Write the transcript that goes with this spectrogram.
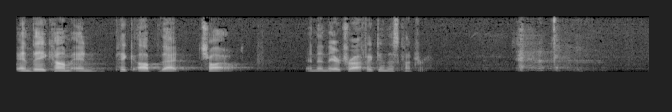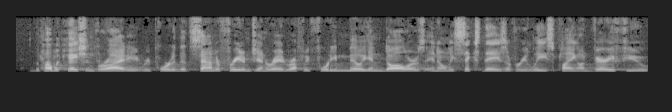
and they come and pick up that child and then they're trafficked in this country. The publication Variety reported that Sound of Freedom generated roughly $40 million in only six days of release, playing on very few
